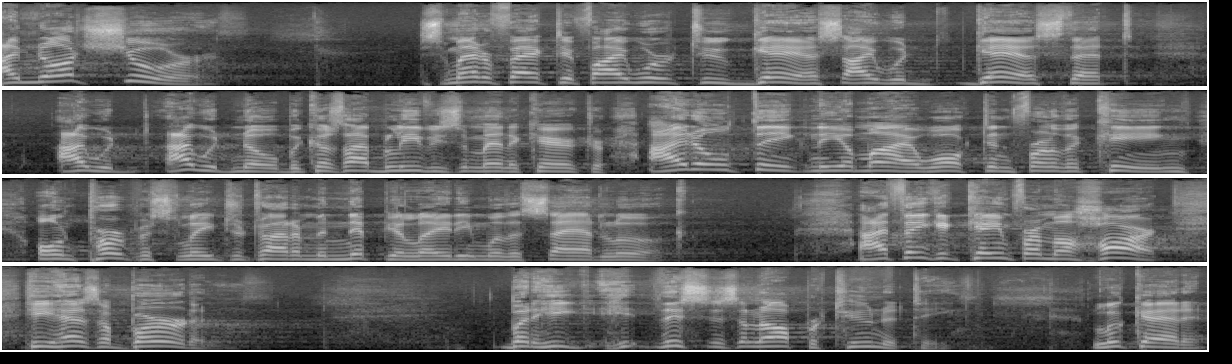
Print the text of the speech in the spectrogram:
I'm not sure as a matter of fact, if I were to guess, I would guess that I would, I would know because I believe he's a man of character. I don't think Nehemiah walked in front of the king on purposely to try to manipulate him with a sad look. I think it came from a heart. He has a burden. But he, he this is an opportunity. Look at it.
